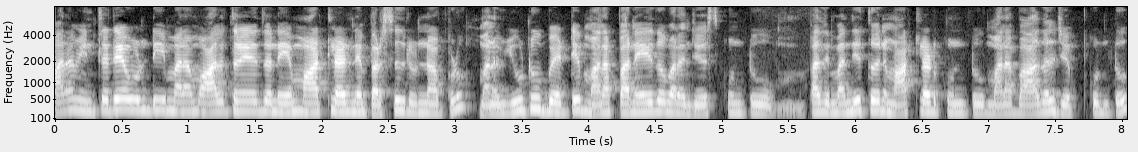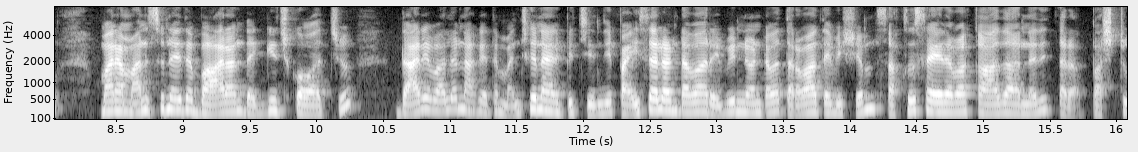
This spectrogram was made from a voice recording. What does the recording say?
మనం ఇంట్లోనే ఉండి మనం వాళ్ళతో ఏదో ఏం మాట్లాడిన పరిస్థితులు ఉన్నప్పుడు మనం యూట్యూబ్ పెట్టి మన పని ఏదో మనం చేసుకుంటూ పది మందితో మాట్లాడుకుంటూ మన బాధలు చెప్పుకుంటూ మన మనసుని అయితే భారాన్ని తగ్గించుకోవచ్చు. దానివల్ల నాకైతే మంచిగానే అనిపించింది. పైసలు అంటావా రెవెన్యూ అంటావా తర్వాత విషయం సక్సెస్ అయినవా కాదా అన్నది ఫస్ట్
